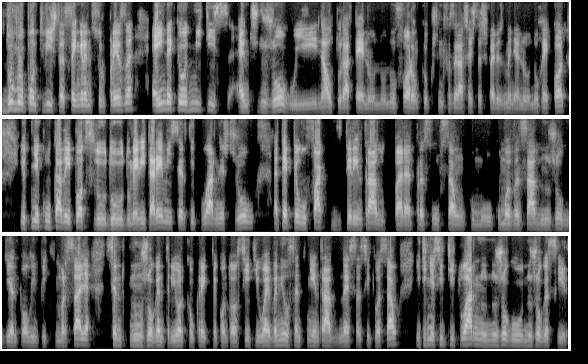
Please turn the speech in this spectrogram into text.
do meu ponto de vista, sem grande surpresa, ainda que eu admitisse antes do jogo e na altura até no, no, fórum que eu costumo fazer às sextas-feiras de manhã no, no Record, eu tinha colocado a hipótese do, do, do Meditaremi ser titular neste jogo, até pelo facto de ter entrado para, para a solução como, como avançado no jogo diante do Olympique de Marselha, sendo que num jogo anterior, que eu creio que foi contra o City, o Evan Nilsson tinha entrado nessa situação e tinha sido titular no, no, jogo, no jogo a seguir.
